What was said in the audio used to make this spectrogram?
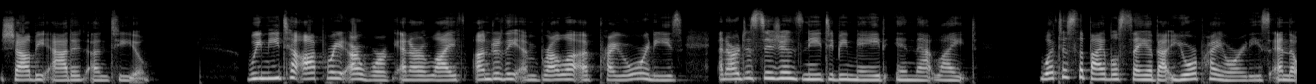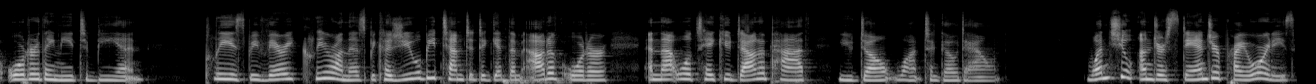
shall be added unto you." We need to operate our work and our life under the umbrella of priorities, and our decisions need to be made in that light. What does the Bible say about your priorities and the order they need to be in? Please be very clear on this because you will be tempted to get them out of order and that will take you down a path you don't want to go down. Once you understand your priorities,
